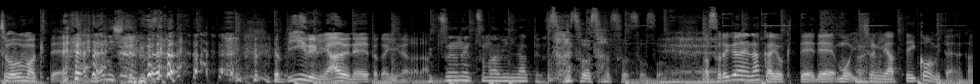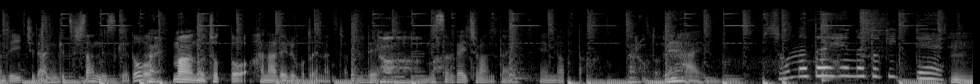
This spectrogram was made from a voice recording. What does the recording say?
超うまくて。何してるんですか？ビールに合うねとか言いながら。普通のつまみになってるそうそうそうそうそう、へー。まあ、それぐらい仲良くてでもう一緒にやっていこうみたいな感じで一致団結したんですけど、はい。まああのちょっと離れることになっちゃってあでそれが一番大変だっあなるほどね、たはい、そんな大変な時ってうん、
